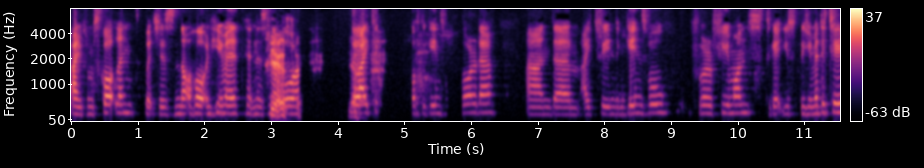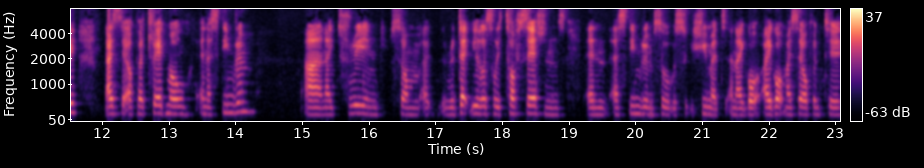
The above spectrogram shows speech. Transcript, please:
I'm from Scotland, which is not hot and humid and it's not yes. warm. Yeah. So I took off to Gainesville, Florida, and um, I trained in Gainesville for a few months to get used to the humidity. I set up a treadmill in a steam room, and I trained some uh, ridiculously tough sessions in a steam room, so it was humid, and I got I got myself into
